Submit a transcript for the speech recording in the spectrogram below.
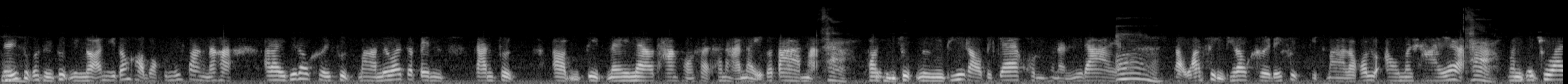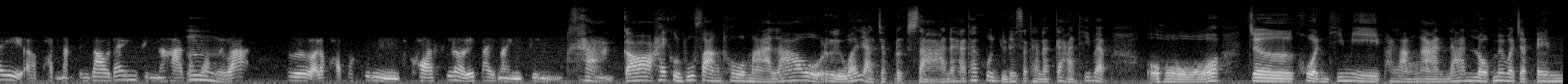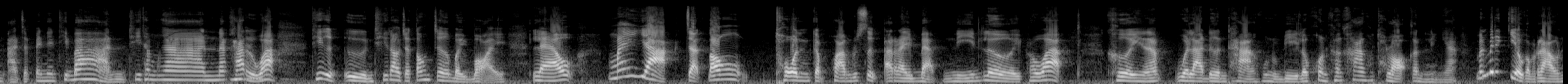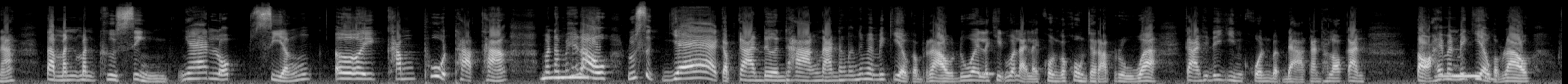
ในที่สุดก็ถึงจุดหนึ่งเนาะอันนี้ต้องขอบอกคุณผู้ฟังนะคะ อะไรที่เราเคยฝึกมาไม่ว่าจะเป็นการฝึกอ่าจิตในแนวทางของศาสนาไหนก็ตามอะค่ะ พอถึงจุดหนึ่งที่เราไปแก้คนคนนั้นไม่ได้อะอืมแต่ว่าสิ่งที่เราเคยได้ฝึกจิตมาเราก็เอามาใช้อะค่ะมันก็ช่วยเอ่อผ่อนหนักเป็นเบาได้จริงๆนะคะต้องบอกอืมเลยว่า เออเราขอบพระคุณคอร์สที่เราได้ไปมาจริงๆค่ะ ก็ให้คุณผู้ฟังโทรมาเล่า หรือว่าอยากจะปรึกษานะคะ ถ้าคุณอยู่ในสถานการณ์ที่แบบ โอ้โห เจอคนที่มีพลังงานด้านลบไม่ว่าจะเป็นอาจจะเป็นในที่บ้านที่ทำงานนะคะ หรือว่าที่อื่นๆที่เราจะต้องเจอบ่อยๆ แล้วไม่อยากจะต้องทนกับความรู้สึกอะไรแบบนี้เลย เพราะว่า เคยนะ เวลาเดินทางคุณหนูดี แล้วคนข้างๆเขาทะเลาะกันอย่างเงี้ย มันไม่ได้เกี่ยวกับเรานะ แต่มันมันคือสิ่งแง่ลบเสียงเอ่ยคำพูดถากถาง มันทำให้เรารู้สึกแย่กับการเดินทางนั้น ทั้งๆที่มันไม่เกี่ยวกับเราด้วย และคิดว่าหลาย ๆ คนก็คงจะรับรู้ว่า การที่ได้ยินคนแบบด่ากันทะเลาะกัน ต่อให้มันไม่เกี่ยวกับเรา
